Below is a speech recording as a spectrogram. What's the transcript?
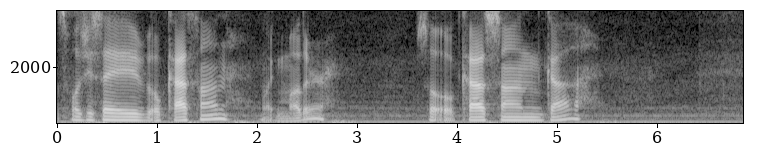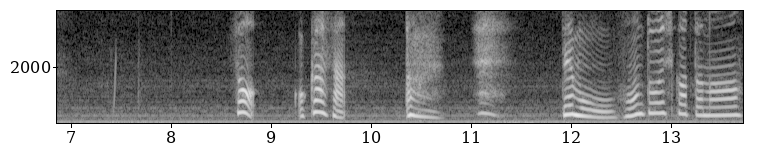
So what you say, Okasan? Like mother? So Okasan ga? そうお母さん。でも本当美味しかったな。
